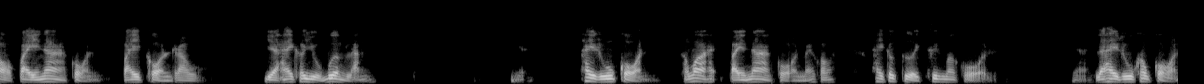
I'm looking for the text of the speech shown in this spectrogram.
ออกไปหน้าก่อน ไปก่อนเรา อย่าให้เขาอยู่เบื้องหลัง ให้รู้ก่อนคำว่าไปหน้าก่อนไหมเขาให้เขาเกิดขึ้นมาก่อนและให้รู้เขาก่อน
